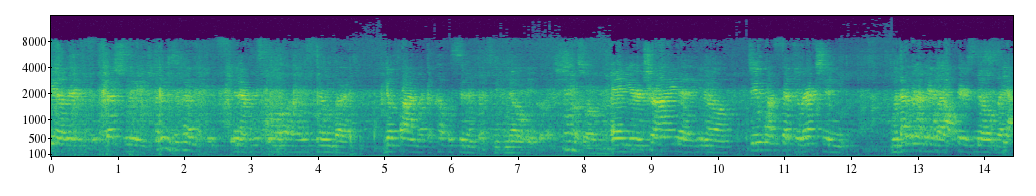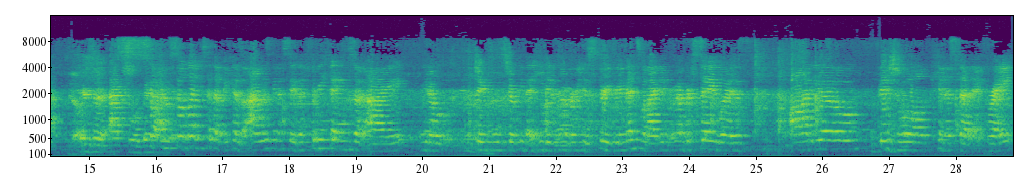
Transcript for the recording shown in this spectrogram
you know, there's especially, I think it's because it's in every school, I assume, but you'll find like a couple students that speak no English. And you're trying to, you know, do one step direction with literally like, there's no, like, Yeah. there's an actual So I'm so glad you said that because I was going to say the three things that I, you know, James was joking that he didn't remember his three agreements. What I didn't remember to say was audio, visual kinesthetic, right?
